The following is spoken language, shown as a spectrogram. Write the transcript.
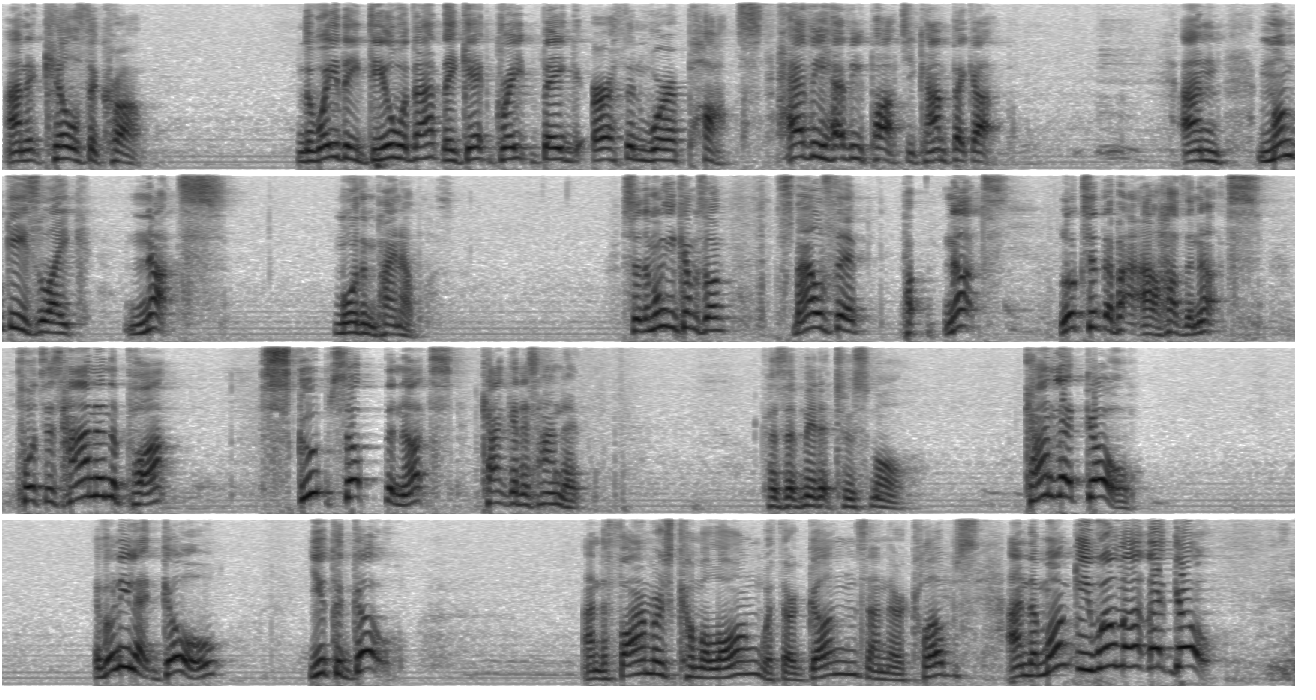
and it kills the crop. The way they deal with that, they get great big earthenware pots, heavy, heavy pots you can't pick up. And monkeys like nuts more than pineapples. So the monkey comes along, smells the nuts, looks at the, I'll have the nuts, puts his hand in the pot, scoops up the nuts, can't get his hand out because they've made it too small. Can't let go. If only let go, you could go. And the farmers come along with their guns and their clubs, and the monkey will not let go.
